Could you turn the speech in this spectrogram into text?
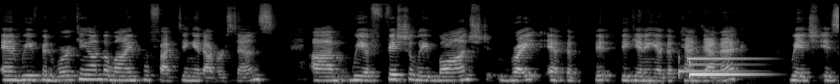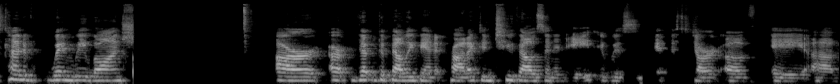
and we've been working on the line, perfecting it ever since. Um, we officially launched right at the beginning of the pandemic, which is kind of when we launched our, our the, the Belly Bandit product in 2008. It was at the start of a um,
